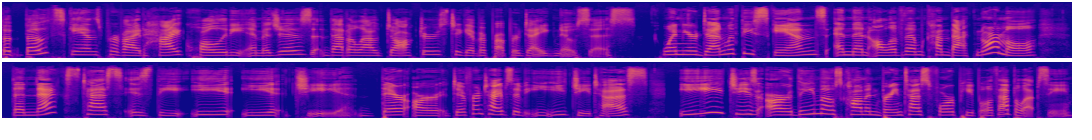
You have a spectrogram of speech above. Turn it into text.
but both scans provide high quality images that allow doctors to give a proper diagnosis. When you're done with these scans and then all of them come back normal, the next test is the EEG. There are different types of EEG tests. EEGs are the most common brain test for people with epilepsy.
